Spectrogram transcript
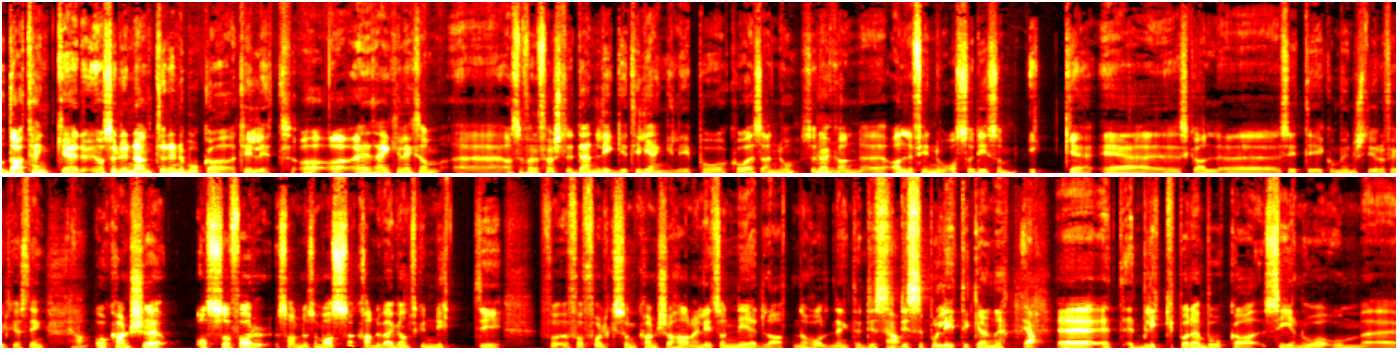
Og da tenker jeg, altså Du nevnte denne boka 'Tillit'. og, og jeg tenker liksom, eh, altså For det første, den ligger tilgjengelig på ks.no, så der mm. kan eh, alle finne henne, også de som ikke er, skal uh, sitte i kommunestyre og fylkesting. Ja. Og kanskje også for sånne som oss, så kan det være ganske nyttig for, for, folk som kanskje har en litt sånn nedlatende holdning til disse, ja. disse politikerne. Ja. Eh, et, et, blikk på den boka sier noe om eh,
